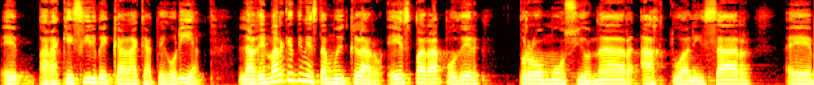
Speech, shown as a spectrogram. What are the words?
Eh, ¿Para qué sirve cada categoría? La de marketing está muy claro, es para poder promocionar, actualizar eh,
